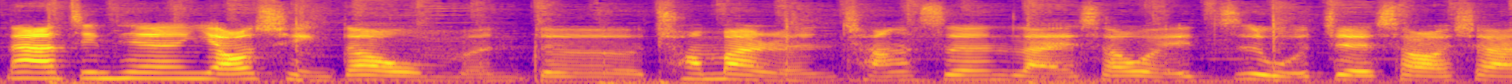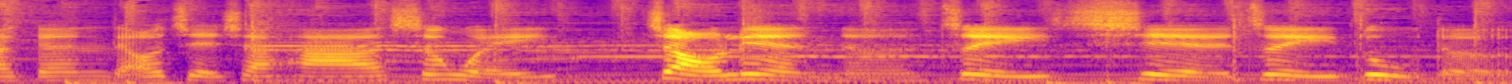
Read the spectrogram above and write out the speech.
那今天邀请到我们的创办人强森来稍微自我介绍一下，跟了解一下他身为教练呢这一切这一路的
